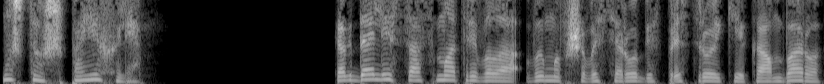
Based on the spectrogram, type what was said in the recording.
Ну что ж, поехали. Когда Лиса осматривала вымывшегося Робби в пристройке к амбару,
